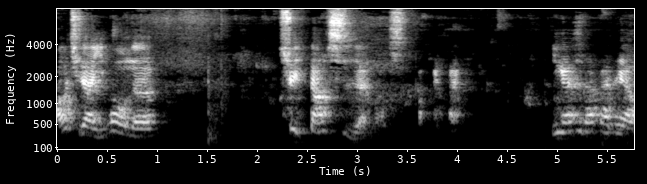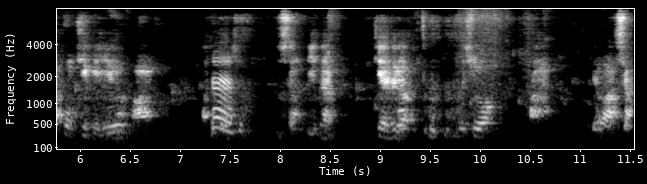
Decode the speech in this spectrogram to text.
好起来以后呢？所以当事人呢是他太太，应该是他太太要奉献给耶和华，嗯，上帝。那现在这个这个不是说啊，耶和华上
